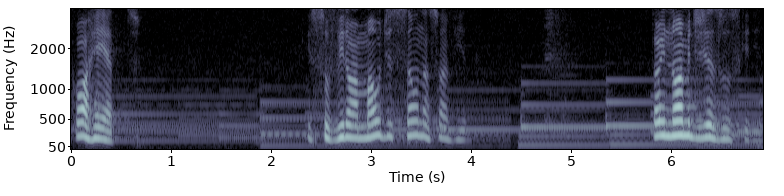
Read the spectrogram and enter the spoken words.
correto, isso vira uma maldição na sua vida. Então, em nome de Jesus, querido.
